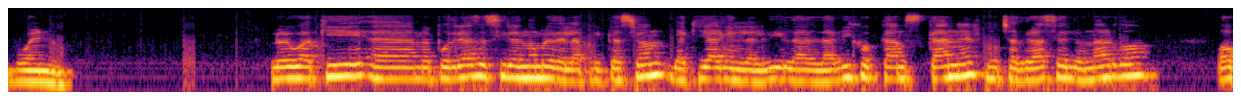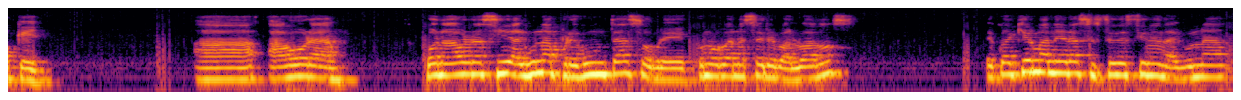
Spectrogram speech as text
Bueno. Luego aquí, eh, ¿me podrías decir el nombre de la aplicación? Y aquí alguien la, dijo, Cam Scanner. Muchas gracias, Leonardo. Ok. Ah, ahora, bueno, ahora sí, ¿alguna pregunta sobre cómo van a ser evaluados? De cualquier manera, si ustedes tienen alguna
